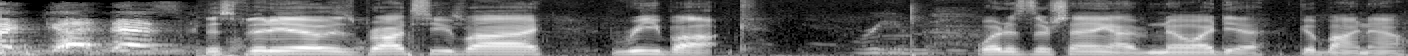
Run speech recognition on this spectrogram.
my goodness! This video is brought to you by Reebok. What is they're saying? I have no idea. Goodbye now.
